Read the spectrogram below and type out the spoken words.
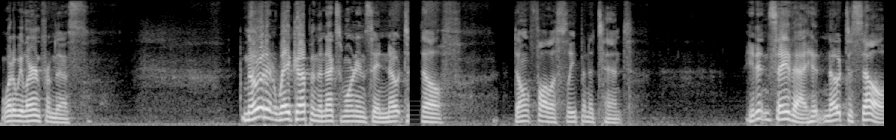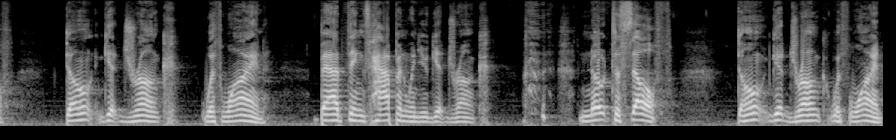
What do we learn from this? Noah didn't wake up in the next morning and say, Note to self, don't fall asleep in a tent. He didn't say that. He, note to self, don't get drunk with wine. Bad things happen when you get drunk. Note to self don't get drunk with wine.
